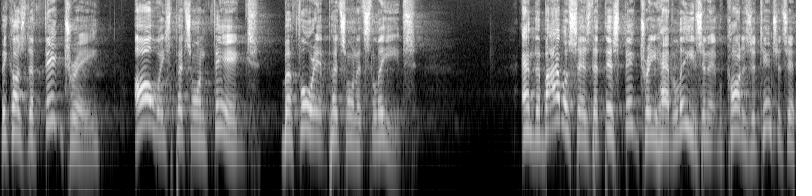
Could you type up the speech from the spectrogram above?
Because the fig tree always puts on figs before it puts on its leaves. And the Bible says that this fig tree had leaves, and it caught his attention. Said,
